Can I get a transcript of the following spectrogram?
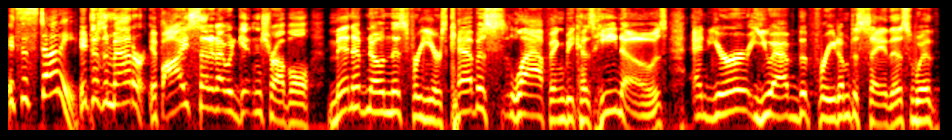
it's a study. it doesn't matter. If I said it, I would get in trouble. Men have known this for years. Kev is laughing because he knows, and you're you have the freedom to say this with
